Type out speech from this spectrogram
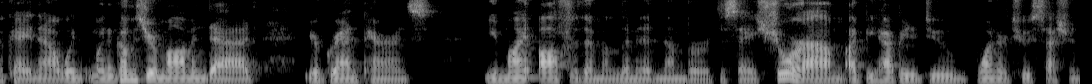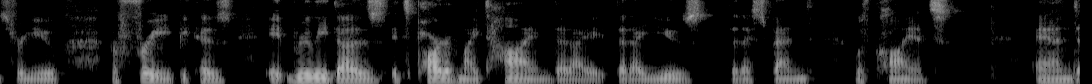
Okay, now when, when it comes to your mom and dad, your grandparents, you might offer them a limited number to say, sure, um, I'd be happy to do one or two sessions for you for free because it really does, it's part of my time that I, that I use, that I spend with clients. And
